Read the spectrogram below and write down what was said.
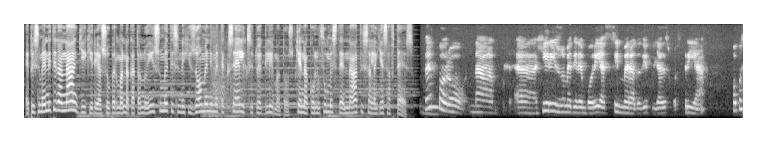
Επισημαίνει την ανάγκη η κυρία Σούπερμαν να κατανοήσουμε τη συνεχιζόμενη μετεξέλιξη του εγκλήματος και να ακολουθούμε στενά τις αλλαγές αυτές. Δεν μπορώ να ε, χειρίζομαι την εμπορία σήμερα το 2023 όπως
